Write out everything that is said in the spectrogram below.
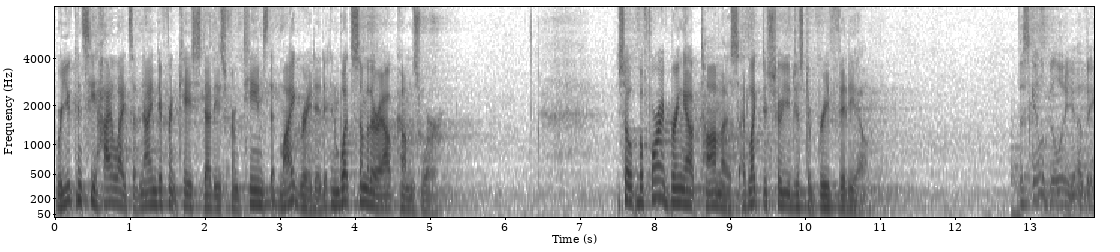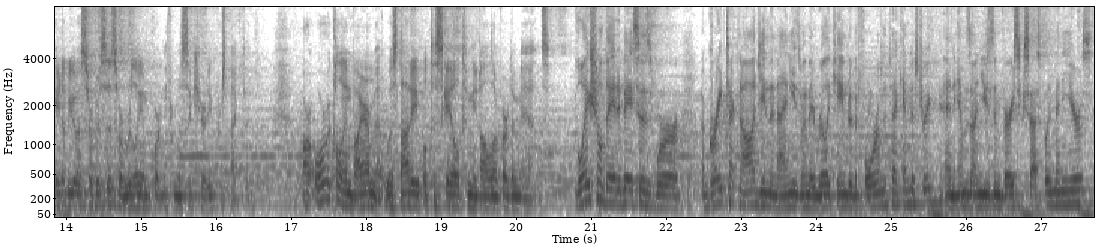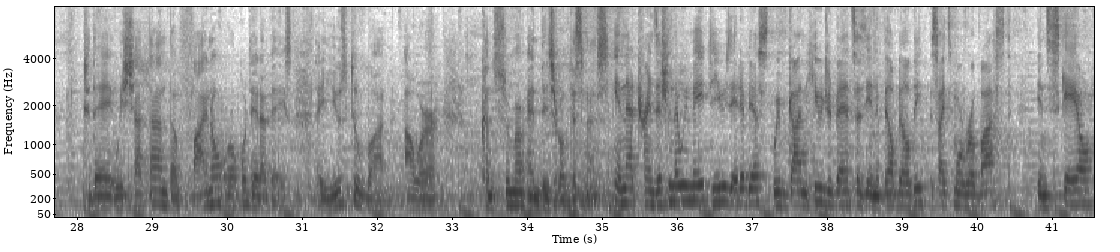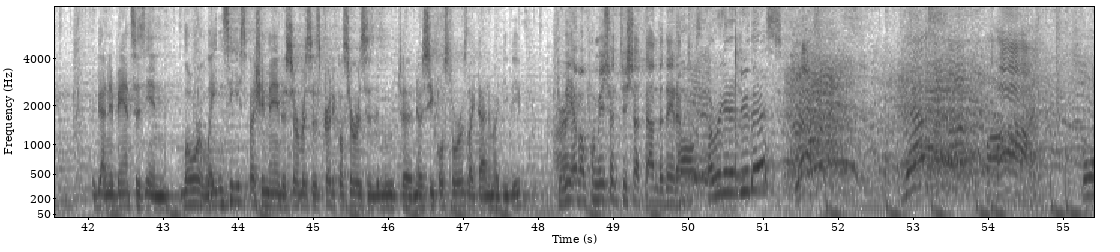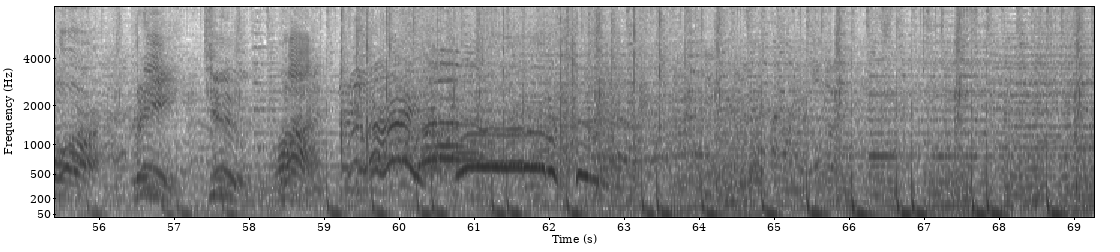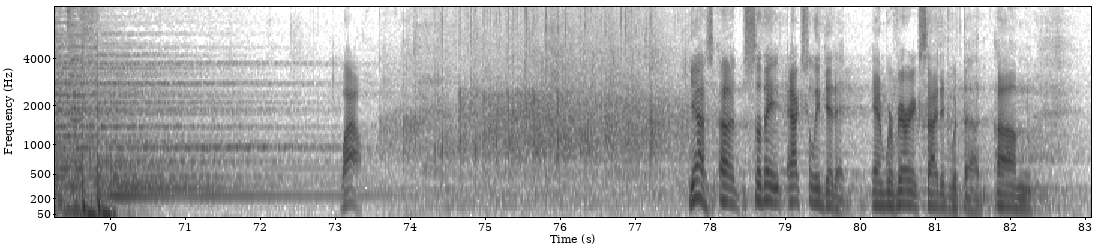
where you can see highlights of nine different case studies from teams that migrated and what some of their outcomes were. So before I bring out Thomas, I'd like to show you just a brief video. The scalability of the AWS services are really important from a security perspective. Our Oracle environment was not able to scale to meet all of our demands. Relational databases were a great technology in the 90s when they really came to the fore in the tech industry, and Amazon used them very successfully many years. Today, we shut down the final Oracle database that used to run our consumer and digital business. In that transition that we made to use AWS, we've gotten huge advances in availability. The site's more robust, in scale, We've gotten advances in lower latency, especially managed services, critical services that move to NoSQL stores like DynamoDB. Do right. we have a permission to shut down the database? Oh, are we going to do this? Yes. Yes? Five, four, three, two, one. All right. Wow. Yes, uh, so they actually did it, and we're very excited with that. Um,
